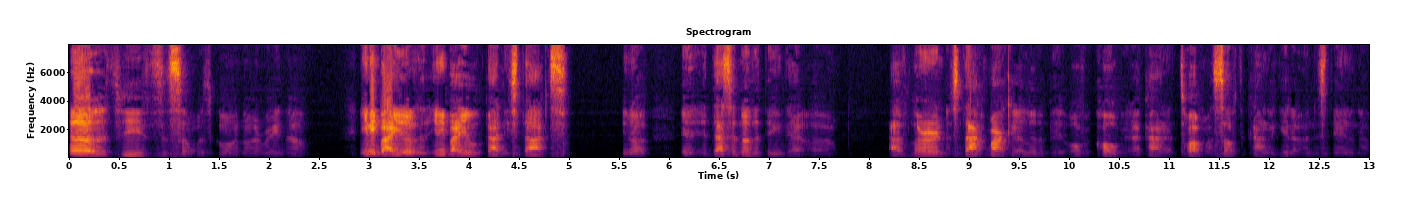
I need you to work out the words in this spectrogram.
jeez, there's so much going on right now. Anybody, anybody got any stocks? You know, it, that's another thing that uh, I've learned the stock market a little bit over COVID. I kind of taught myself to kind of get an understanding of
